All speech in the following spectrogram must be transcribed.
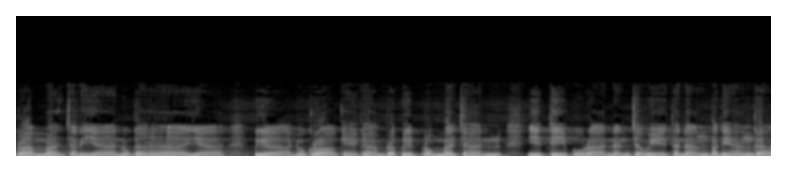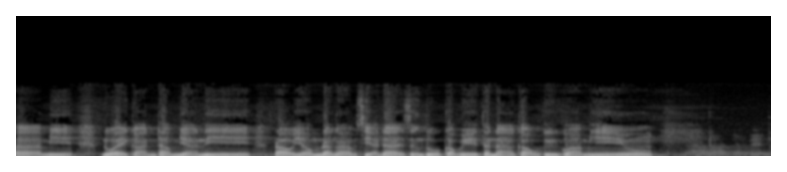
พระมจริยานุกหายาเพื่ออนุเคราะห์แก่การประพฤติพรหมจรรย์อิติปุรานันจะเวทนังปฏิหังคามี ด้วยการทำอย่างนี้ เราย่อมระงับเสียได้ซึ่งทุกขเวทนาเก่าคือความหิว ท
